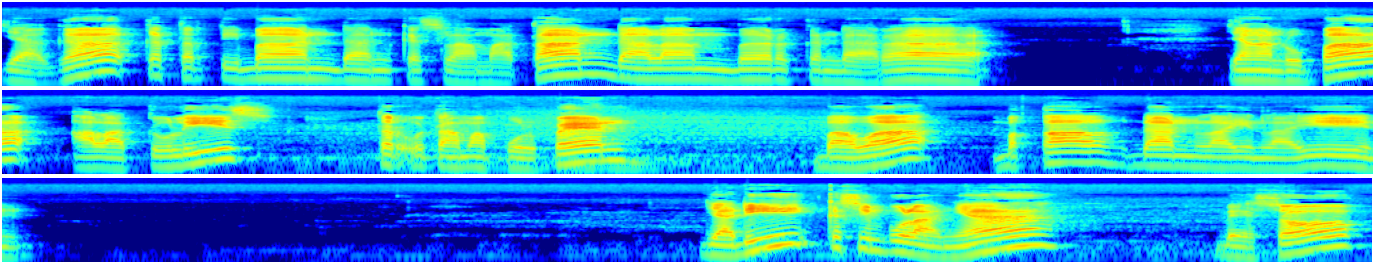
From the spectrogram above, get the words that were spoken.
jaga ketertiban dan keselamatan dalam berkendara. Jangan lupa alat tulis, terutama pulpen, bawa bekal, dan lain-lain. Jadi kesimpulannya besok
